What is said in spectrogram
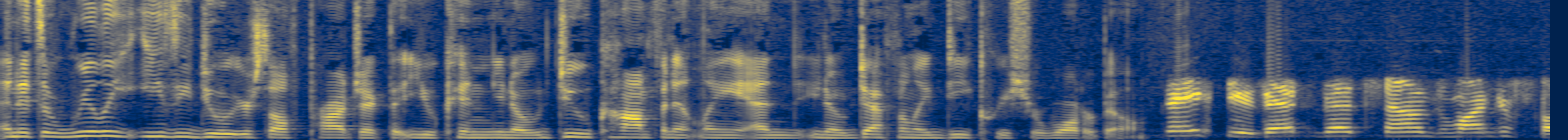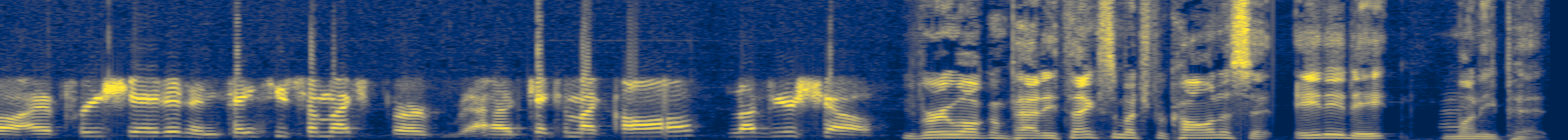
And it's a really easy do-it-yourself project that you can you know do confidently and you know definitely decrease your water bill. Thank you. That that sounds wonderful. I appreciate it, and thank you so much for uh, taking my call. Love your show. You're very welcome, Patty. Thanks so much for calling us at 888 Money Pit.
